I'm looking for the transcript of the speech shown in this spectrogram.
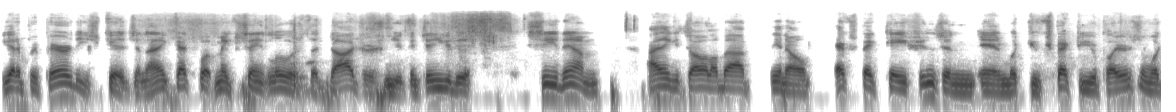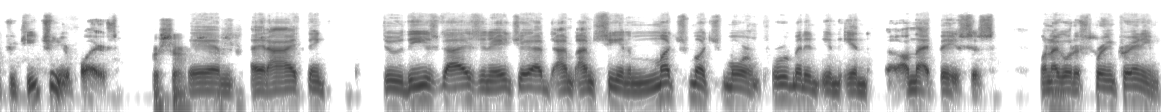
You got to prepare these kids. And I think that's what makes St. Louis the Dodgers. And you continue to see them. I think it's all about, you know, expectations and, and what you expect of your players and what you're teaching your players. for sure. And and I think through these guys and AJ, I- I'm I'm seeing much much more improvement in in, in on that basis. When I go to spring training,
